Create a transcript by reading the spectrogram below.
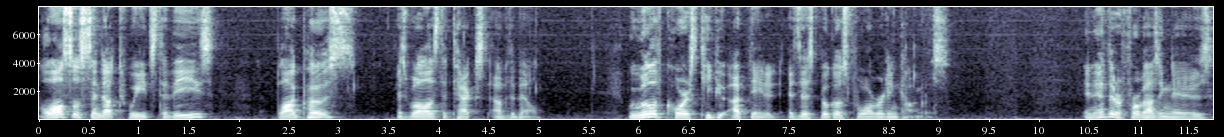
I'll also send out tweets to these blog posts as well as the text of the bill. We will, of course, keep you updated as this bill goes forward in Congress. In other affordable housing news,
